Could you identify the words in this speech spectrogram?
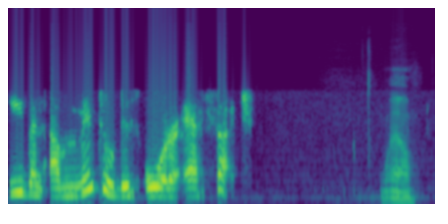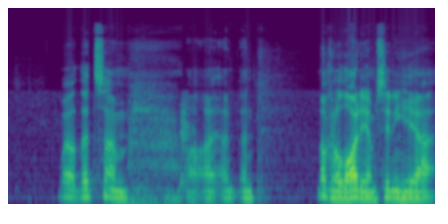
even a mental disorder as such. Wow. Well, that's um, I, I'm not going to lie to you. I'm sitting here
